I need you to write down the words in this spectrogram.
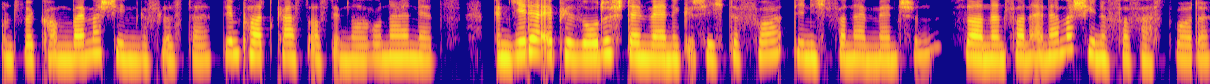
und willkommen bei Maschinengeflüster, dem Podcast aus dem neuronalen Netz. In jeder Episode stellen wir eine Geschichte vor, die nicht von einem Menschen, sondern von einer Maschine verfasst wurde.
